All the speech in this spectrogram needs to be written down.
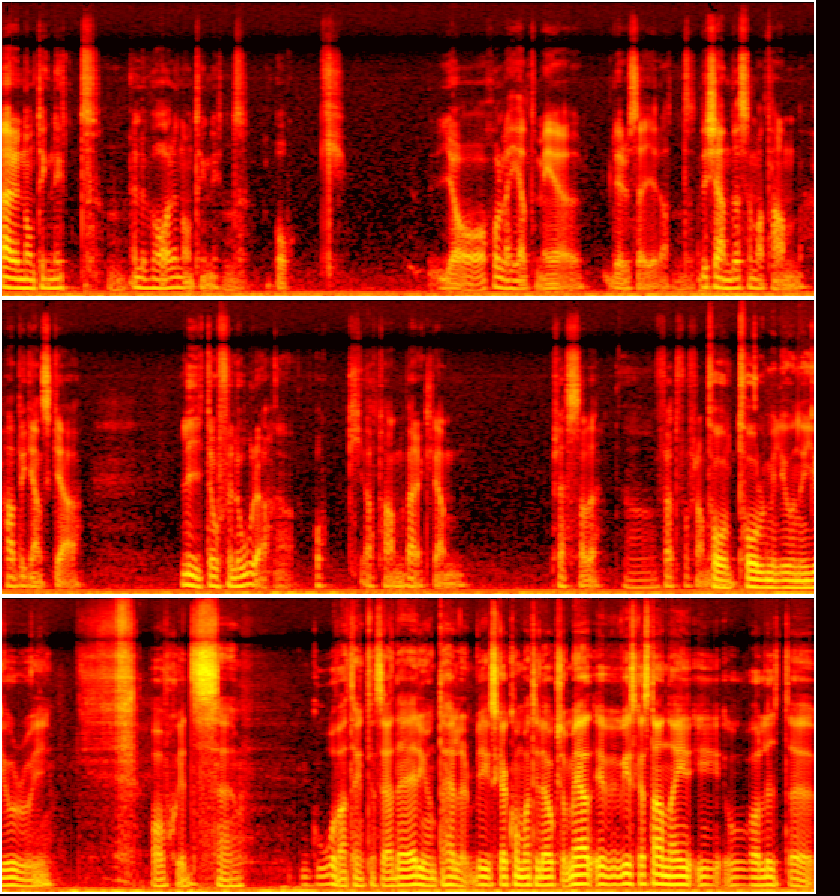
är det någonting nytt. Mm. Eller var det någonting nytt. Och jag håller helt med det du säger att det kändes som att han hade ganska lite att förlora. Ja. Och att han verkligen pressade ja, för att få fram 12, 12 miljoner euro i avskedsgåva tänkte jag säga. Det är det ju inte heller. Vi ska komma till det också. Men jag, vi ska stanna i, i och vara lite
